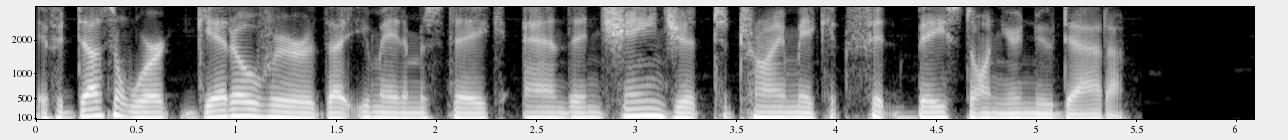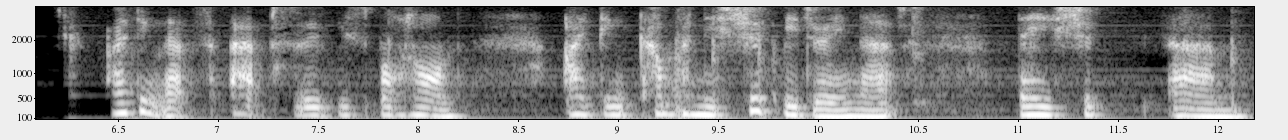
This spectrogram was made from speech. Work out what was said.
If it doesn't work, get over that you made a mistake and then change it to try and make it fit based on your new data. I think that's absolutely spot on. I think companies should be doing that. They should um,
